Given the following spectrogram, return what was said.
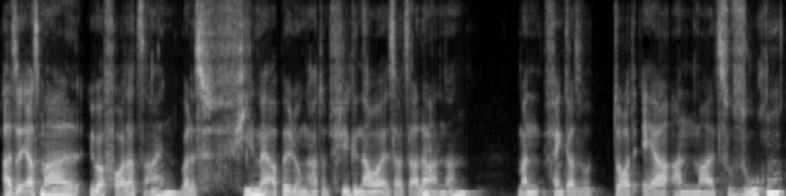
Also erstmal überfordert es ein, weil es viel mehr Abbildungen hat und viel genauer ist als alle mhm. anderen. Man fängt also dort eher an, mal zu suchen,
